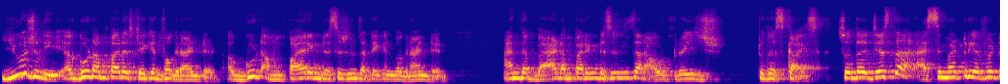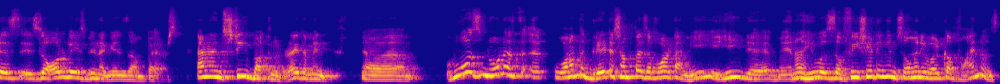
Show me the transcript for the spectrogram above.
Usually, a good umpire is taken for granted. A good umpiring decisions are taken for granted, and the bad umpiring decisions are outrage to the skies. So the just the asymmetry of it is is always been against the umpires. And then Steve Bucknor, right? I mean, uh, who was known as the, one of the greatest umpires of all time. He he uh, you know he was officiating in so many World Cup finals.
